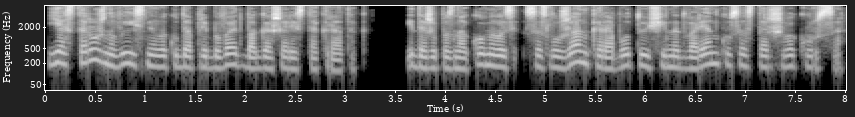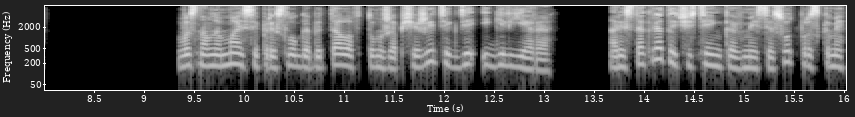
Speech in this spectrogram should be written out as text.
я осторожно выяснила, куда прибывает багаж аристократок. И даже познакомилась со служанкой, работающей на дворянку со старшего курса. В основной массе прислуга обитала в том же общежитии, где и Гильера. Аристократы частенько вместе с отпрысками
